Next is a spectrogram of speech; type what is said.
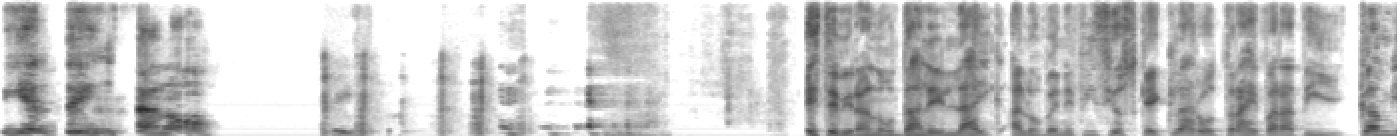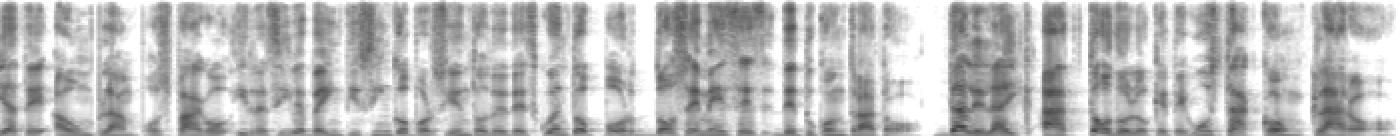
bien tensa, ¿no? Sí. Este verano dale like a los beneficios que Claro trae para ti. Cámbiate a un plan postpago y recibe 25% de descuento por 12 meses de tu contrato. Dale like a todo lo que te gusta con Claro.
